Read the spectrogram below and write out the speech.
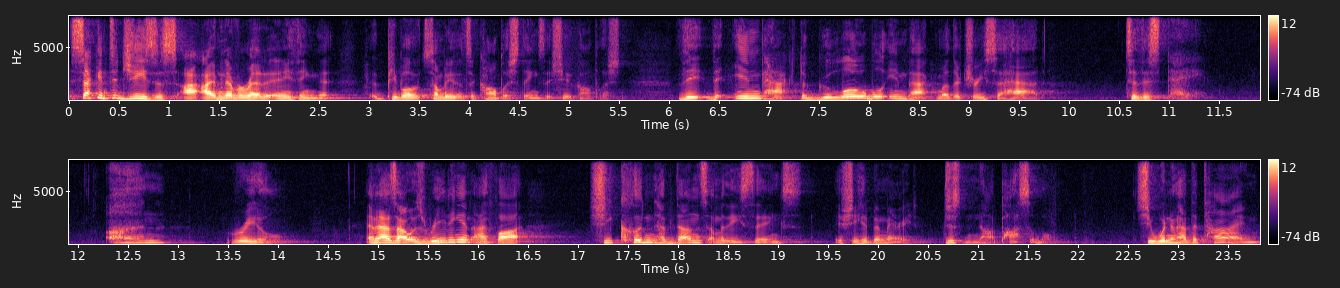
second to Jesus, I, have never read anything that people, somebody that's accomplished things that she accomplished. The, the impact, the global impact Mother Teresa had to this day. Unreal. And as I was reading it, I thought, she couldn't have done some of these things if she had been married. Just not possible. She wouldn't have had the time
